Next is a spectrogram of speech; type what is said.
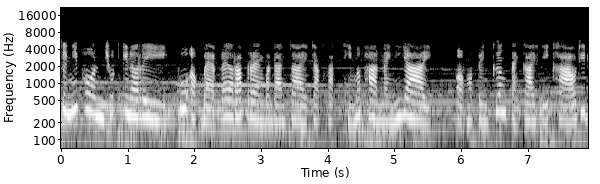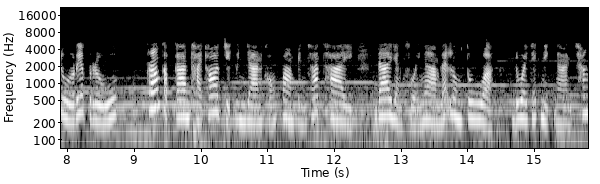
สินนิพนธ์ชุดกินรี ผู้ออกแบบได้รับแรงบันดาลใจจากสัตว์หิมพานในนิยาย ออกมาเป็นเครื่องแต่งกายสีขาวที่ดูเรียบหรู พร้อมกับการถ่ายทอดจิตวิญญาณของความเป็นชาติไทย ได้อย่างสวยงามและลงตัว ด้วยเทคนิคงานช่าง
